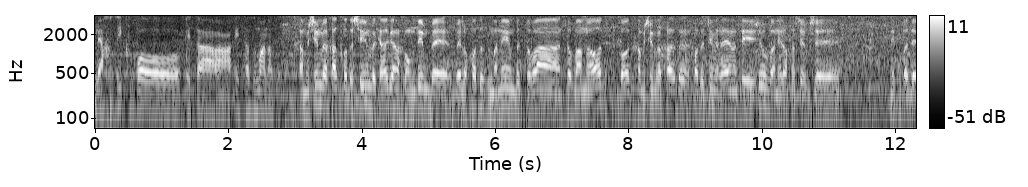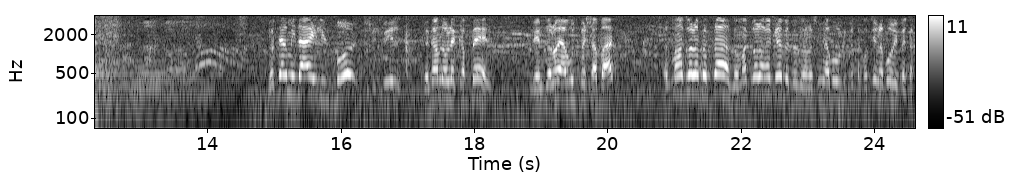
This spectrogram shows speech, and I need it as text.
להחזיק בו את, ה, את הזמן הזה. 51 חודשים, וכרגע אנחנו עומדים ב, בלוחות הזמנים בצורה טובה מאוד. בעוד 51 חודשים יראיין אותי שוב, ואני לא חושב שנתבדה. יותר מדי לסבול בשביל, וגם לא לקבל. ואם זה לא ירוץ בשבת, אז מה כל התוצאה הזו? מה כל הרכבת הזו? אנשים יבואו מפתח, רוצים לבוא מפתח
